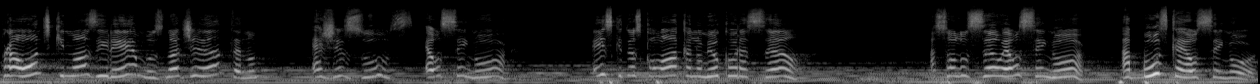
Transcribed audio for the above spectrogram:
Para onde que nós iremos? Não adianta. Não... É Jesus, é o Senhor. É isso que Deus coloca no meu coração. A solução é o Senhor. A busca é o Senhor.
